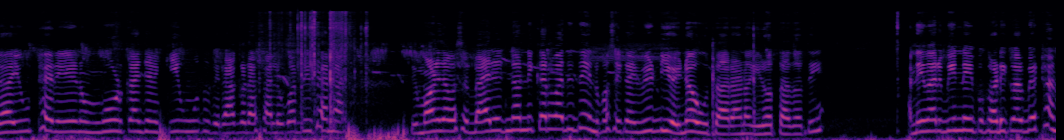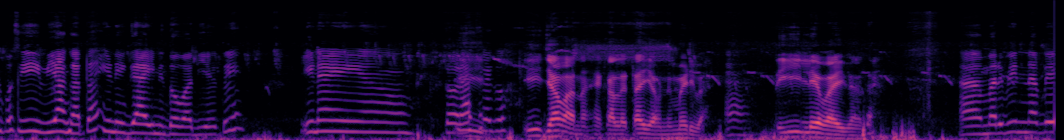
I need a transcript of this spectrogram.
જય ઉઠે ને એનું મૂળ કાંઈ જાણે કેવું હતું રાગડા ચાલુ કરી દીધા ને. તે મણી પછી બહાર જ ન નીકળવા દીધી ને પછી કઈ વીડિયો ન ઉતારાનો એ રોતા હતી. અને મારી બેન ઘડીક વાર બેઠા ને પછી એ વ્યાંગ હતા એને ગાયની દોવા દી હતી. અ, તો રાત્રે ગો ઈ જવાના હે કાલે ટાઈમ ને મેળવા. હા. તો ઈ લેવા આવ્યા હતા. હા મારી બેનના બે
